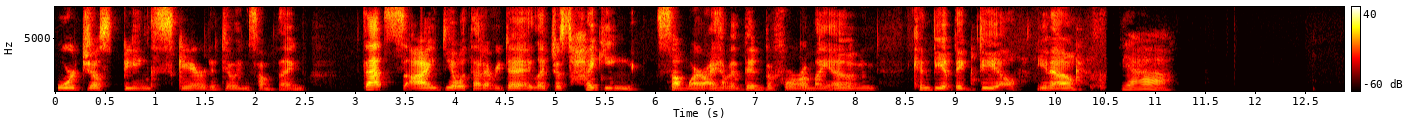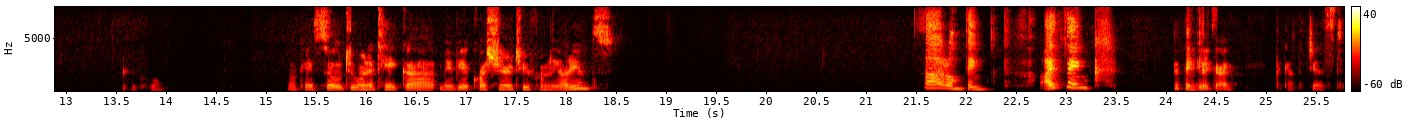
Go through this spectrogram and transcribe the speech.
or just being scared at doing something. That's, I deal with that every day. Like just hiking somewhere I haven't been before on my own can be a big deal, you know? Yeah. Very cool. Okay, so do you want to take uh, maybe a question or two from the audience? I don't think, I think. I think they got, they got the gist.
